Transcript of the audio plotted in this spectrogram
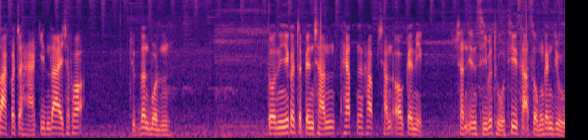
รากก็จะหากินได้เฉพาะจุดด้านบน ตัวนี้ก็จะเป็นชั้นแทสนะครับ ชั้นออร์แกนิก ชั้นอินทรีย์วัตถุที่สะสมกันอยู่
